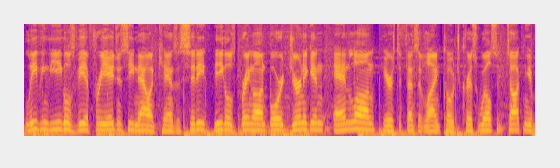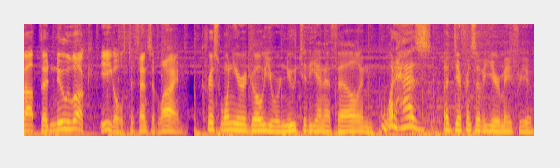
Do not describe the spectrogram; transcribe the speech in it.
leaving the Eagles via free agency now in Kansas City. The Eagles bring on board Jernigan and Long. Here's defensive line coach Chris Wilson talking about the new look Eagles defensive line. Chris, one year ago you were new to the NFL, and what has a difference of a year made for you?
